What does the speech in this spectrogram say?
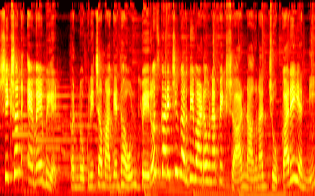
शिक्षण एम ए बी एड पण नोकरीच्या मागे धावून बेरोजगारीची गर्दी वाढवण्यापेक्षा नागनाथ जोकारे यांनी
